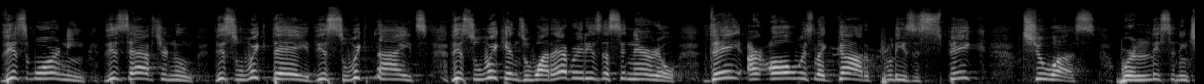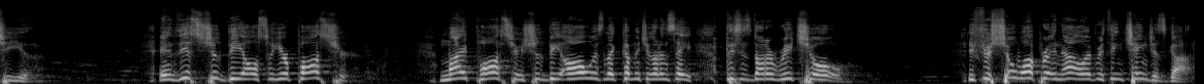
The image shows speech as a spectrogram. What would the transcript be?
this morning, this afternoon, this weekday, this weeknights, this weekends, whatever it is the scenario, they are always like, God, please speak to us, we're listening to you. And this should be also your posture. My posture should be always like coming to God and say, This is not a ritual. If you show up right now, everything changes, God.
